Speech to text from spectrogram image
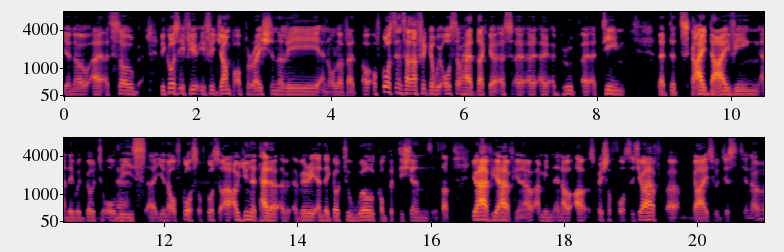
you know. Uh, so because if you if you jump operationally and all of that, of course in South Africa we also had like a a a- group a, a team that did skydiving and they would go to all Yeah. these, uh, you know. Of course, of course, our, our unit had a, a- a very and they go to world competitions and stuff. You have you have you know, I mean, in our, our special forces, you have um, guys who just you know,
